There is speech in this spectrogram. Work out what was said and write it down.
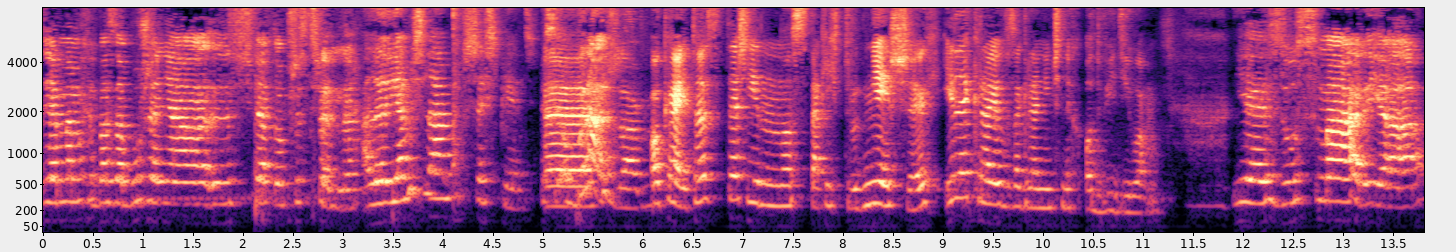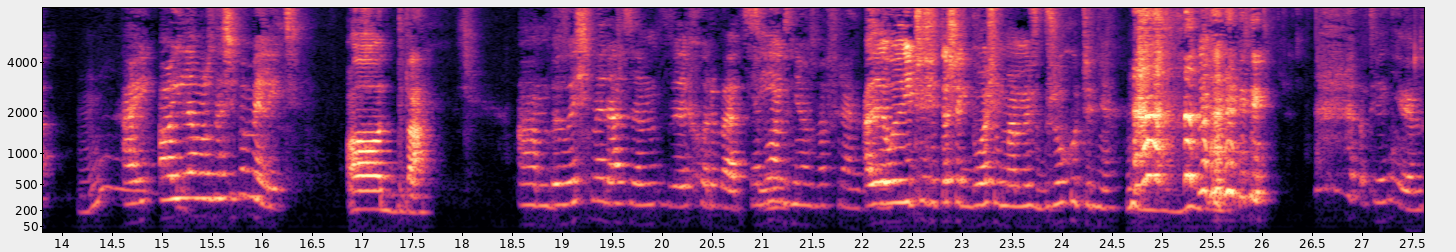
ja mam chyba zaburzenia y, światoprzestrzenne. Ale ja myślałam 6-5. Ja się Eee. obrażam. Okej, to jest też jedno z takich trudniejszych. Ile krajów zagranicznych odwiedziłam? Jezus Maria. Mm? A i- o ile można się pomylić? O dwa. Um, byłyśmy razem w Chorwacji. Ja byłam z nią we Francji. Ale liczy się też, jak byłaś u mamy w brzuchu, czy nie? To ja nie wiem.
